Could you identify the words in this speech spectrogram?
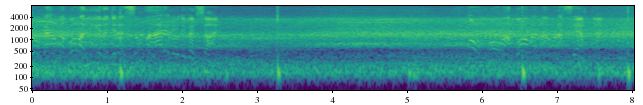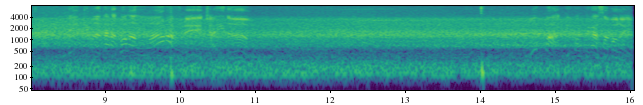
Jogaram a bola ali na direção da área do adversário. Tomou a bola na hora certa. Tem que mandar a bola lá na frente. Aí não. Opa, quem vai pegar essa bola aí?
